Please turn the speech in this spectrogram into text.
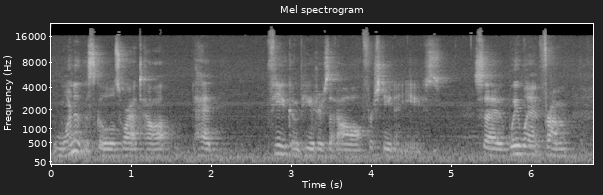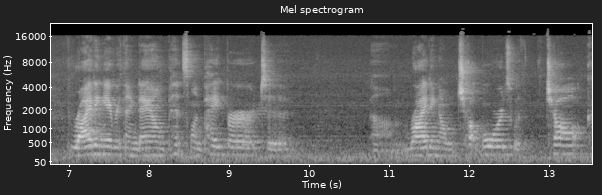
One of the schools where I taught had few computers at all for student use. So we went from writing everything down, pencil and paper, to um, writing on chalkboards with chalk,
